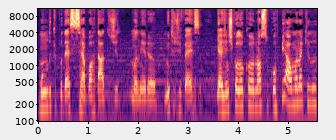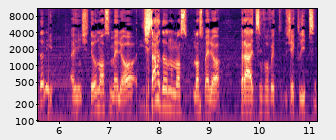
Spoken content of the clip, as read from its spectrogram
mundo que pudesse ser abordado de maneira muito diversa e a gente colocou nosso corpo e alma naquilo dali. A gente deu o nosso melhor, estar dando o nosso, nosso melhor para desenvolver tudo de Eclipse.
